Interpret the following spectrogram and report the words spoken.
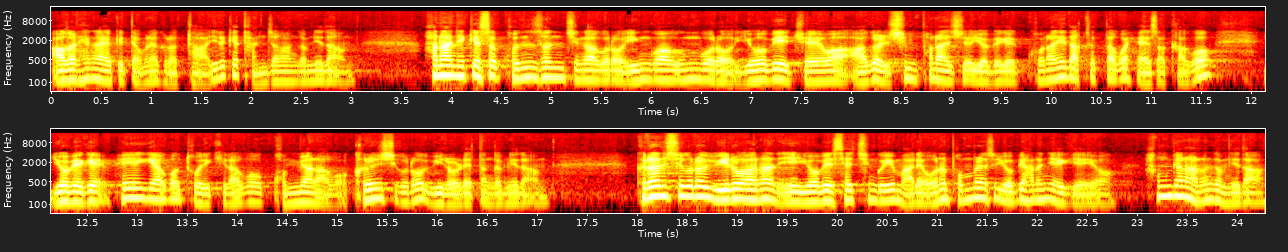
악을 행하였기 때문에 그렇다. 이렇게 단정한 겁니다. 하나님께서 권선징악으로 인과응보로 욥의 죄와 악을 심판하시어 욥에게 고난이 닥쳤다고 해석하고 욥에게 회개하고 돌이키라고 권면하고 그런 식으로 위로를 했던 겁니다. 그런 식으로 위로하는 이 욥의 새 친구의 말에 오늘 본문에서 욥이 하는 얘기예요. 항변하는 겁니다.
